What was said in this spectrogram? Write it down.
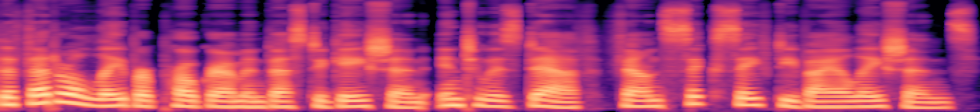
The Federal Labor Program investigation into his death found six safety violations,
